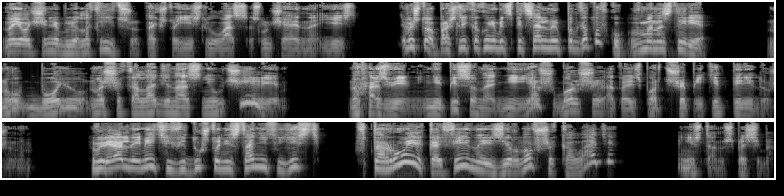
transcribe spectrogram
но я очень люблю лакрицу, так что если у вас случайно есть... Вы что, прошли какую-нибудь специальную подготовку в монастыре? Ну, бою на шоколаде нас не учили. Но разве не писано «не ешь больше, а то испортишь аппетит перед ужином»? Вы реально имеете в виду, что не станете есть Второе кофейное зерно в шоколаде? Не стану, спасибо.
